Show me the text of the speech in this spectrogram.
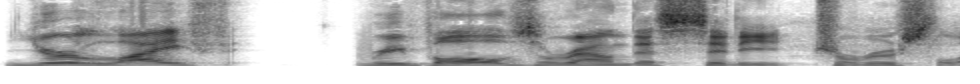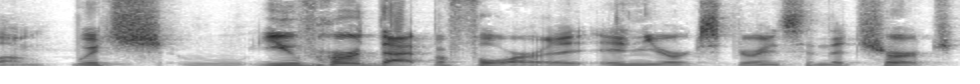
your life revolves around this city, Jerusalem, which you've heard that before in your experience in the church.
